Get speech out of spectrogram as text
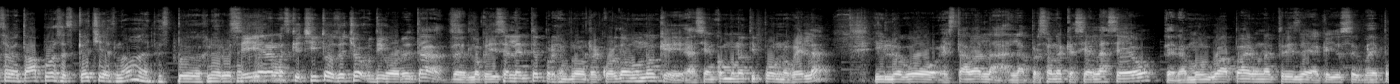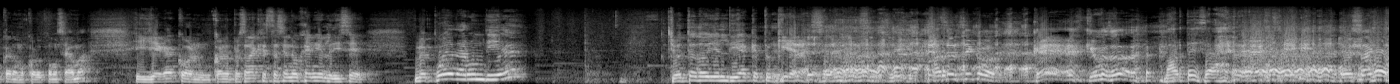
se aventaba puros sketches, ¿no? Sí, eran sketchitos. De hecho, digo, ahorita lo que dice Lente, por ejemplo, recuerdo uno que hacían como una tipo novela y luego estaba la, la persona que hacía el aseo, que era muy guapa, era una actriz de aquellos época, no me acuerdo cómo se llama, y llega con, con el personaje que está haciendo Eugenio y le dice, ¿me puede dar un día? Yo te doy el día que tú quieras. Sí, así como, ¿qué? ¿Qué pasó? Martes. Sí, exacto,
